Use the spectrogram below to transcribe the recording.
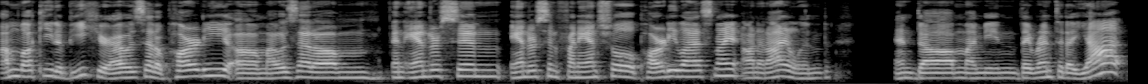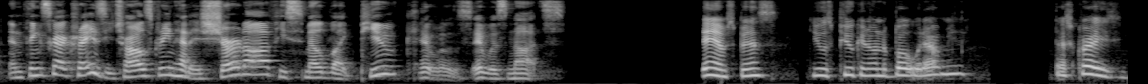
I'm lucky to be here. I was at a party. Um, I was at um an Anderson Andersen Financial party last night on an island, and um, I mean they rented a yacht and things got crazy. Charles Green had his shirt off. He smelled like puke. It was it was nuts. Damn, Spence, you was puking on the boat without me. That's crazy.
